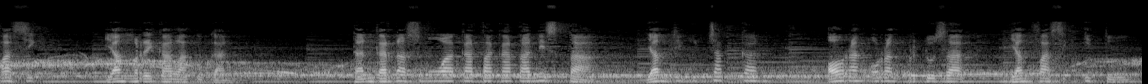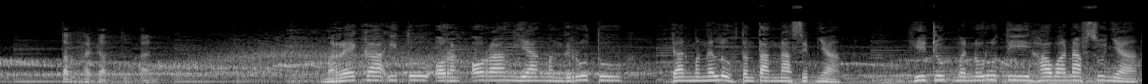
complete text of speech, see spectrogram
fasik yang mereka lakukan, dan karena semua kata-kata nista yang diucapkan orang-orang berdosa yang fasik itu terhadap Tuhan. Mereka itu orang-orang yang menggerutu dan mengeluh tentang nasibnya, hidup menuruti hawa nafsunya,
